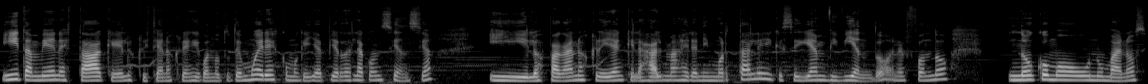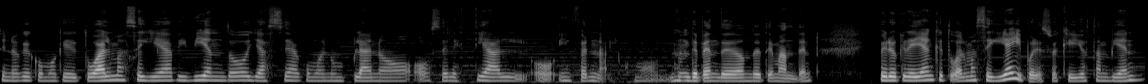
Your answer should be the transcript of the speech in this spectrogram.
Y también está que los cristianos creen que cuando tú te mueres como que ya pierdes la conciencia y los paganos creían que las almas eran inmortales y que seguían viviendo, en el fondo, no como un humano, sino que como que tu alma seguía viviendo, ya sea como en un plano o celestial o infernal, como depende de dónde te manden. Pero creían que tu alma seguía y por eso es que ellos también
